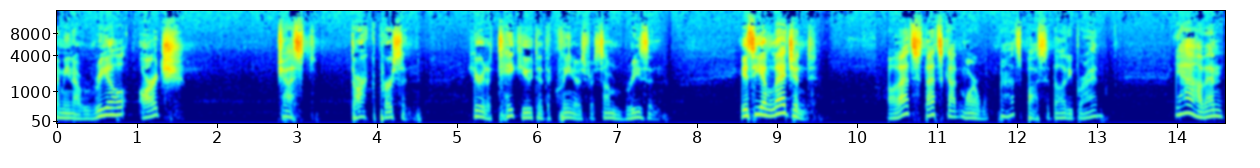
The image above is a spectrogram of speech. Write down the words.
I mean, a real arch, just dark person here to take you to the cleaners for some reason. Is he a legend? Oh, that's that's got more. That's possibility, Brian. Yeah, then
